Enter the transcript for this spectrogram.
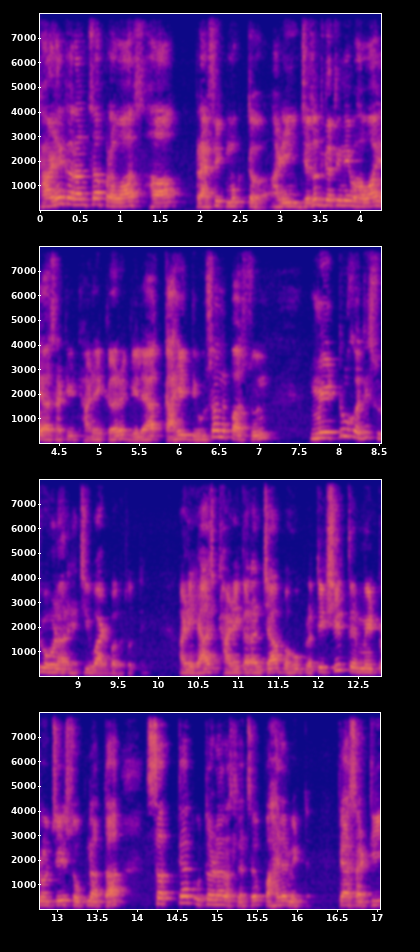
ठाणेकरांचा प्रवास हा ट्रॅफिक मुक्त आणि जलद गतीने व्हावा यासाठी ठाणेकर गेल्या काही दिवसांपासून मेट्रो कधी सुरू होणार ह्याची वाट बघत होते. आणि ह्याच ठाणेकरांच्या बहुप्रतीक्षित मेट्रोचे स्वप्न आता सत्यात उतरणार असल्याचं पाहायला मिळतं त्यासाठी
